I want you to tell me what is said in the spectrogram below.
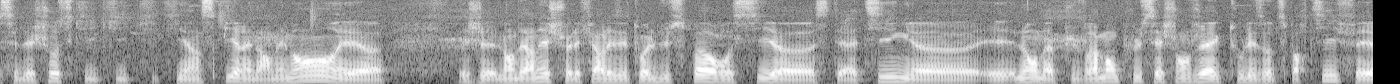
c'est des choses qui, inspirent énormément. Et, l'an dernier, je suis allé faire les étoiles du sport aussi, euh, c'était à Tignes. et là, on a pu vraiment plus échanger avec tous les autres sportifs. Et,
